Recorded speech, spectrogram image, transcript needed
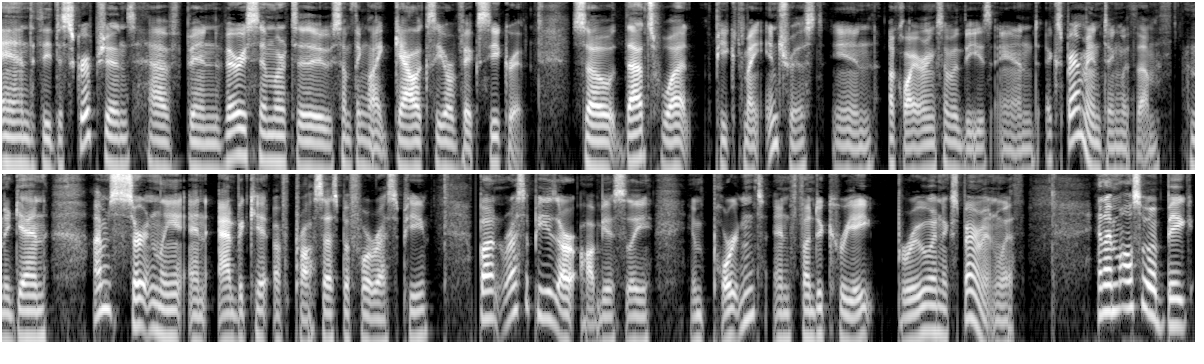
and the descriptions have been very similar to something like Galaxy or Vic Secret. So that's what piqued my interest in acquiring some of these and experimenting with them. And again, I'm certainly an advocate of process before recipe, but recipes are obviously important and fun to create, brew, and experiment with. And I'm also a big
